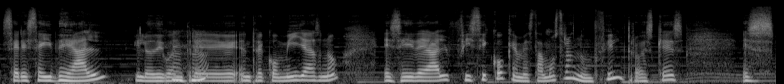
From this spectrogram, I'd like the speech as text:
ser ese ideal y lo digo entre, entre comillas, ¿no? Ese ideal físico que me está mostrando un filtro. Es que es, es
